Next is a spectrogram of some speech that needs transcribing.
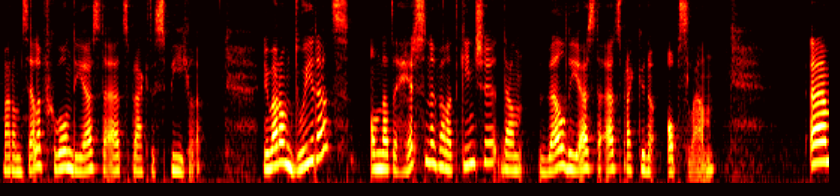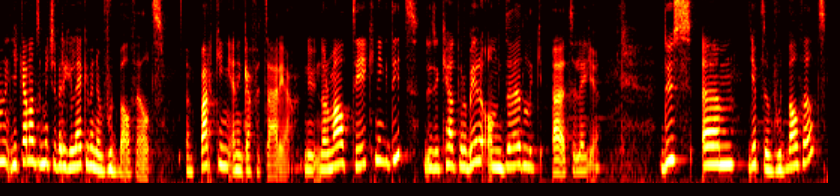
maar om zelf gewoon de juiste uitspraak te spiegelen. Nu, waarom doe je dat? omdat de hersenen van het kindje dan wel de juiste uitspraak kunnen opslaan. Ehm, je kan het een beetje vergelijken met een voetbalveld, een parking en een cafetaria. Nu, normaal teken ik dit, dus ik ga het proberen om duidelijk uit te leggen. Dus um, je hebt een voetbalveld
